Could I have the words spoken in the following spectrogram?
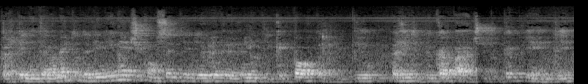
perché l'interramento delle linee ci consente di avere reti che portano più, reti più capaci, più capienti,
